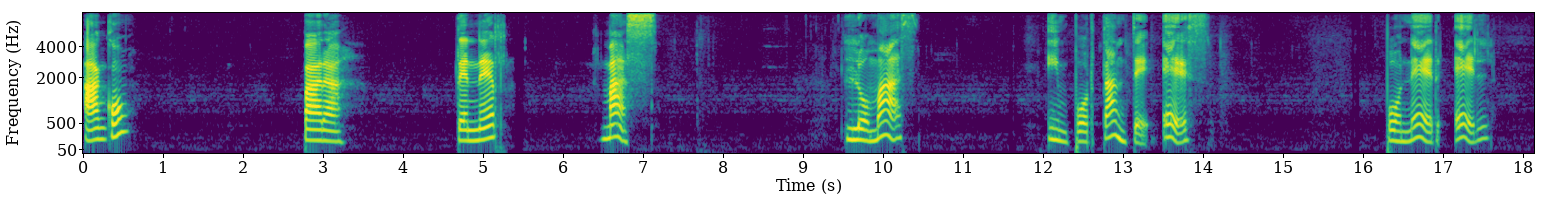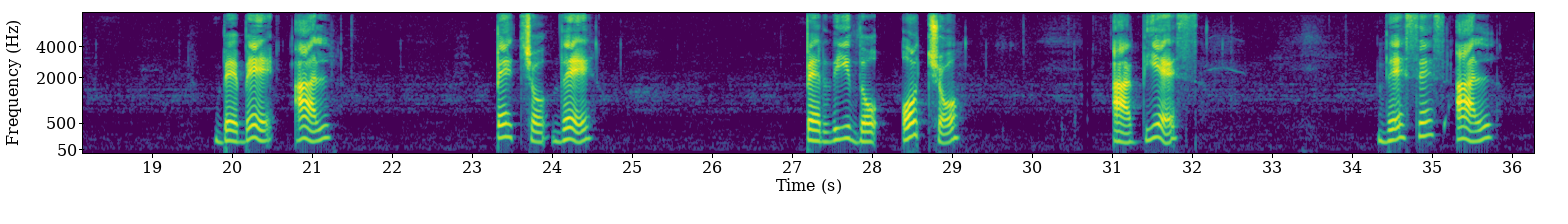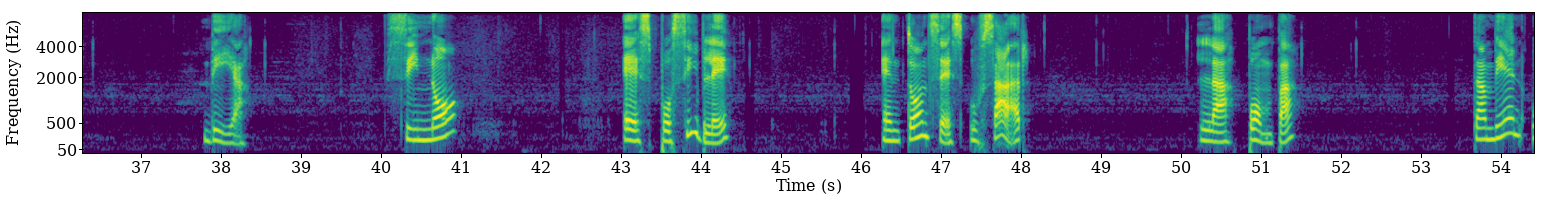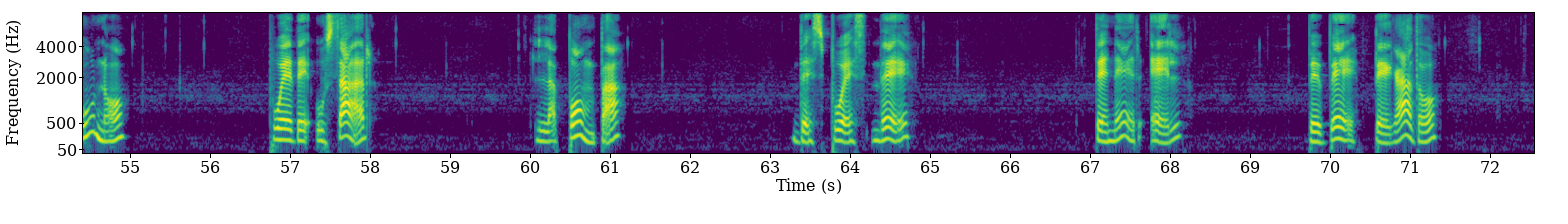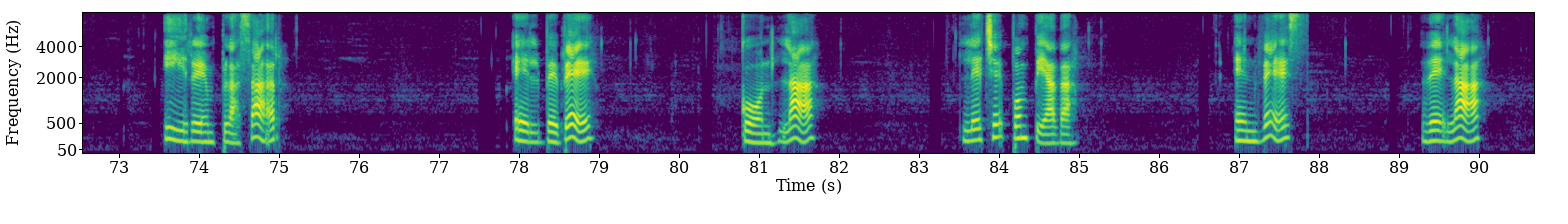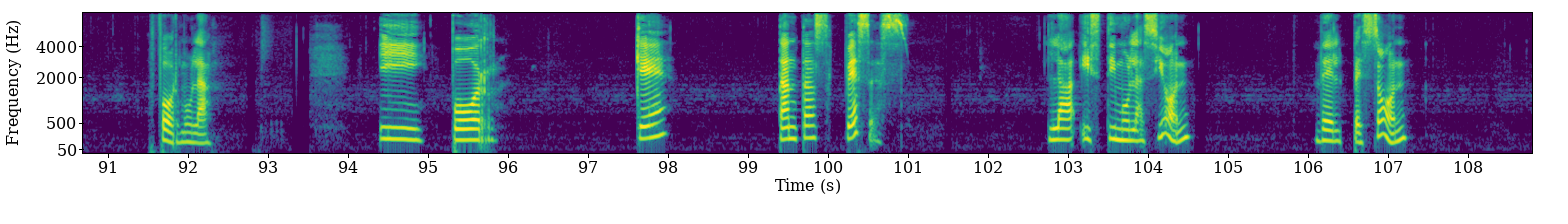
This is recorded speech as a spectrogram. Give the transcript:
hago para tener más? Lo más importante es poner el bebé al pecho de perdido 8 a 10 veces al día. Si no es posible, entonces usar la pompa. También uno puede usar la pompa después de tener el bebé pegado y reemplazar el bebé con la leche pompeada en vez de la fórmula. ¿Y por qué tantas veces? La estimulación del pezón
